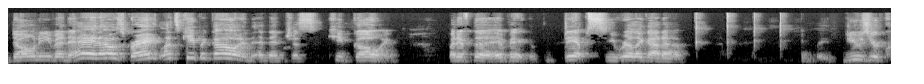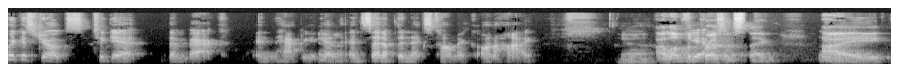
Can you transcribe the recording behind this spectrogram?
don't even. Hey, that was great. Let's keep it going, and then just keep going. But if the if it dips, you really gotta use your quickest jokes to get them back and happy again, Yeah. and set up the next comic on a high. Yeah, I love the Yeah. presence thing. Mhm. I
